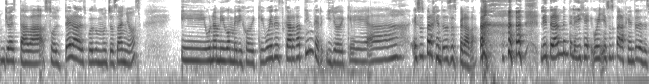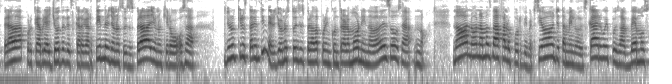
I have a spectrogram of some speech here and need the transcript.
Yo estaba soltera después de muchos años y un amigo me dijo de que, güey, descarga Tinder. Y yo de que, ah, eso es para gente desesperada. Literalmente le dije, güey, eso es para gente desesperada porque habría yo de descargar Tinder. Yo no estoy desesperada, yo no quiero, o sea, yo no quiero estar en Tinder. Yo no estoy desesperada por encontrar amor ni nada de eso. O sea, no. No, no, nada más bájalo por diversión. Yo también lo descargo y pues vemos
